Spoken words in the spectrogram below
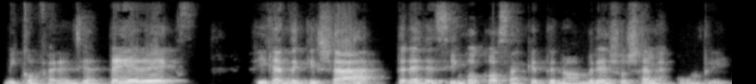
mi conferencia TEDx. Fíjate que ya tres de cinco cosas que te nombré yo ya las cumplí.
